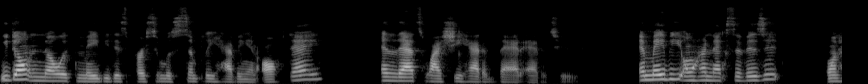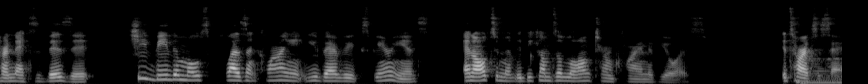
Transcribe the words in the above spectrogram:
We don't know if maybe this person was simply having an off day and that's why she had a bad attitude. And maybe on her next visit, on her next visit, she'd be the most pleasant client you've ever experienced and ultimately becomes a long-term client of yours. It's hard to say.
